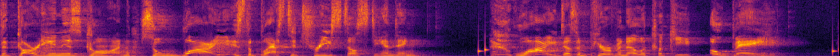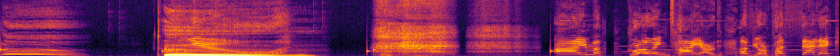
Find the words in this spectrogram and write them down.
The Guardian is gone, so why is the blasted tree still standing? Why doesn't Pure Vanilla Cookie obey? Ooh. I'm growing tired of your pathetic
